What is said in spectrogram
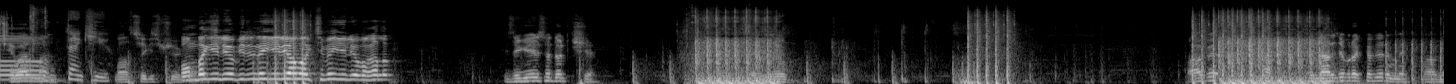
bir şey var mı? Thank you. Basacak hiçbir şey yok. Bomba abi. geliyor birine geliyor ama kime geliyor bakalım. Bize gelirse 4 kişi. Sende yok. Abi enerji bırakabilir miyim? Abi.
